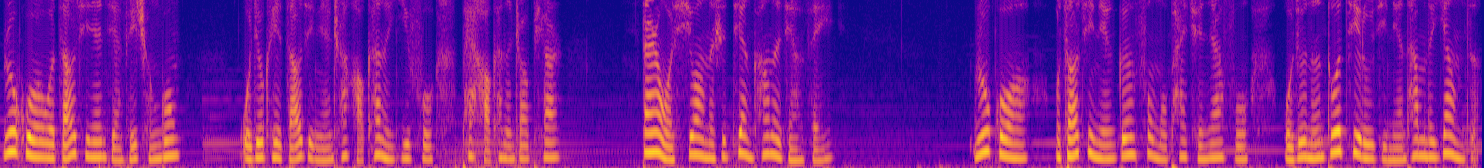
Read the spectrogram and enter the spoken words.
如果我早几年减肥成功，我就可以早几年穿好看的衣服，拍好看的照片儿。当然，我希望的是健康的减肥。如果我早几年跟父母拍全家福，我就能多记录几年他们的样子。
